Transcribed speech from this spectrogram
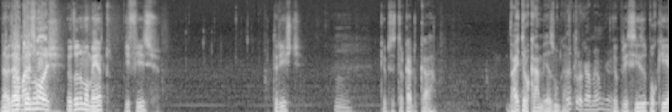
Na verdade, eu tô mais no- longe. Eu tô num momento difícil. triste que eu preciso trocar do carro. Vai trocar mesmo, Vai cara. trocar mesmo, cara. Eu preciso porque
